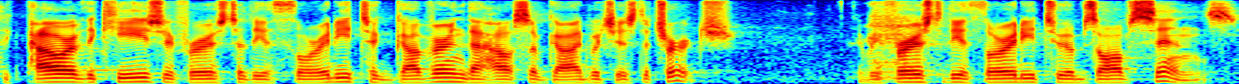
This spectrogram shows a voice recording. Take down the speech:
The power of the keys refers to the authority to govern the house of God, which is the church. It refers to the authority to absolve sins.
